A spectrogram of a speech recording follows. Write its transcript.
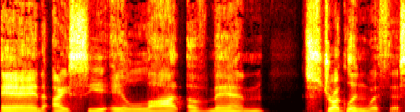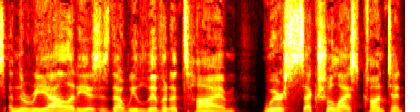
And I see a lot of men struggling with this. And the reality is, is that we live in a time where sexualized content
